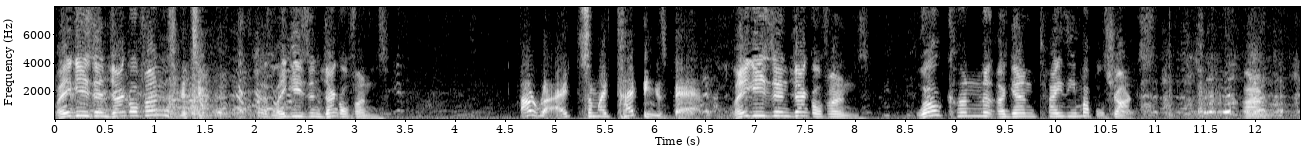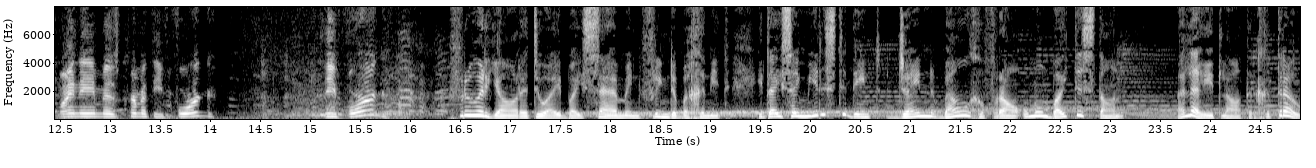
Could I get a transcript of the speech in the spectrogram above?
Leggies and Jungle Funds? Let's see. Uh, Leggies and Jungle Funds. All right, so my typing is bad. Leggies and Jungle Funds. Welcome again, Tithy Muppelshocks. Uh, my name is Kermit Forg. The Forg? Vroeger jare toe hy by Sam en vriende begin het, het hy sy medestudent Jane Bell gevra om hom by te staan. Hulle het later getrou.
